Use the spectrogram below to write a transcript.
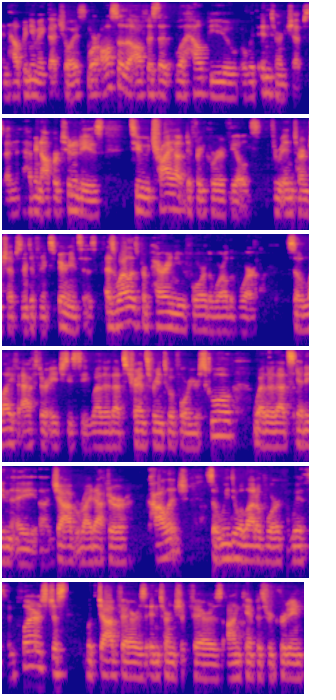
and helping you make that choice. We're also the office that will help you with internships and having opportunities to try out different career fields through internships and different experiences, as well as preparing you for the world of work. So, life after HCC, whether that's transferring to a four year school, whether that's getting a, a job right after college. So, we do a lot of work with employers just with job fairs, internship fairs, on campus recruiting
